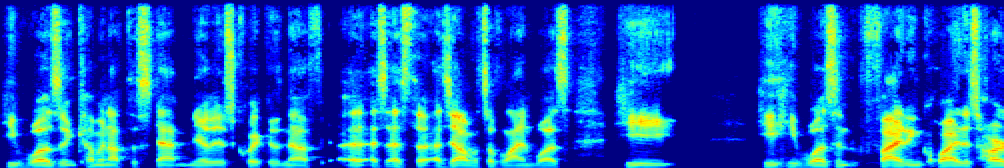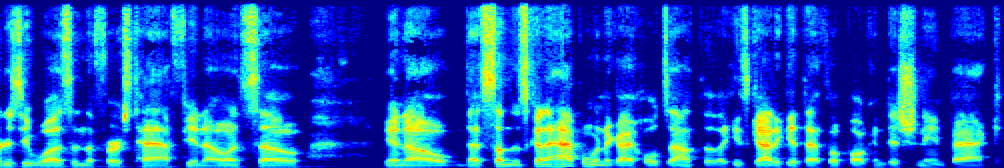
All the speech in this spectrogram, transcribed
he wasn't coming off the snap nearly as quick enough as as the as the offensive line was. He he he wasn't fighting quite as hard as he was in the first half, you know, and so you know that's something that's going to happen when a guy holds out though like he's got to get that football conditioning back.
